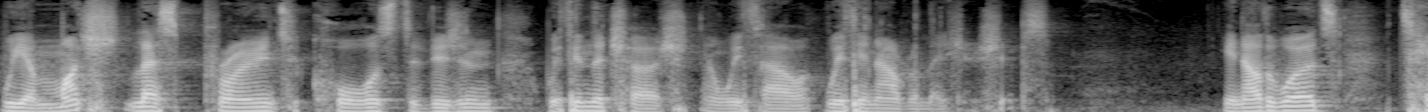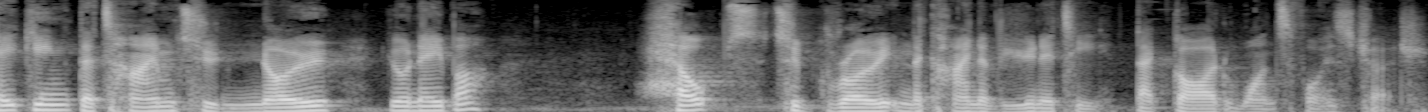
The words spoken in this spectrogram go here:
we are much less prone to cause division within the church and with our, within our relationships. In other words, taking the time to know your neighbor helps to grow in the kind of unity that God wants for his church.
